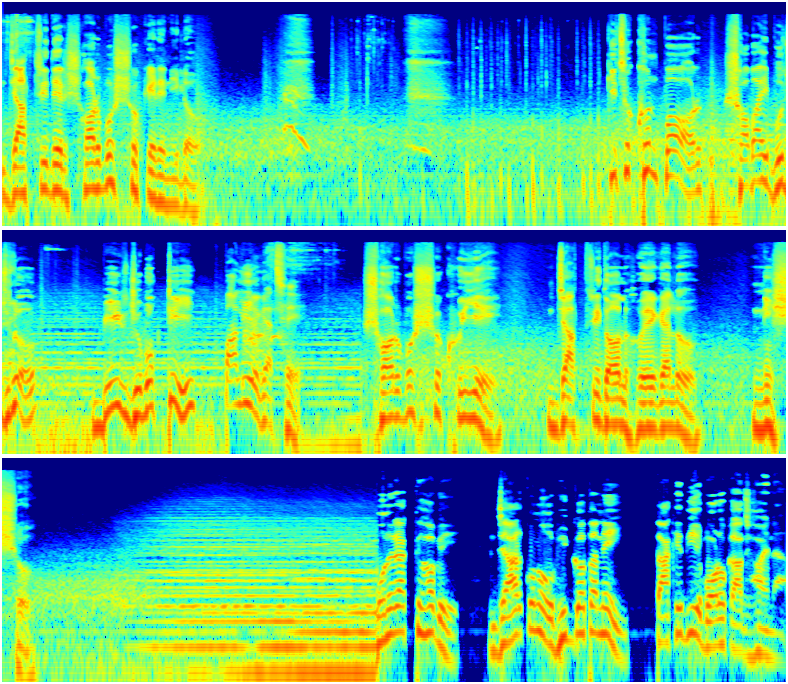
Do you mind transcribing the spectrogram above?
যাত্রীদের সর্বস্ব কেড়ে নিল। কিছুক্ষণ পর সবাই বুঝল বীর যুবকটি পালিয়ে গেছে। সর্বস্ব খুইয়ে যাত্রীদল হয়ে গেল নিঃস্ব। মনে রাখতে হবে, যার কোনো অভিজ্ঞতা নেই, তাকে দিয়ে বড় কাজ হয় না।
